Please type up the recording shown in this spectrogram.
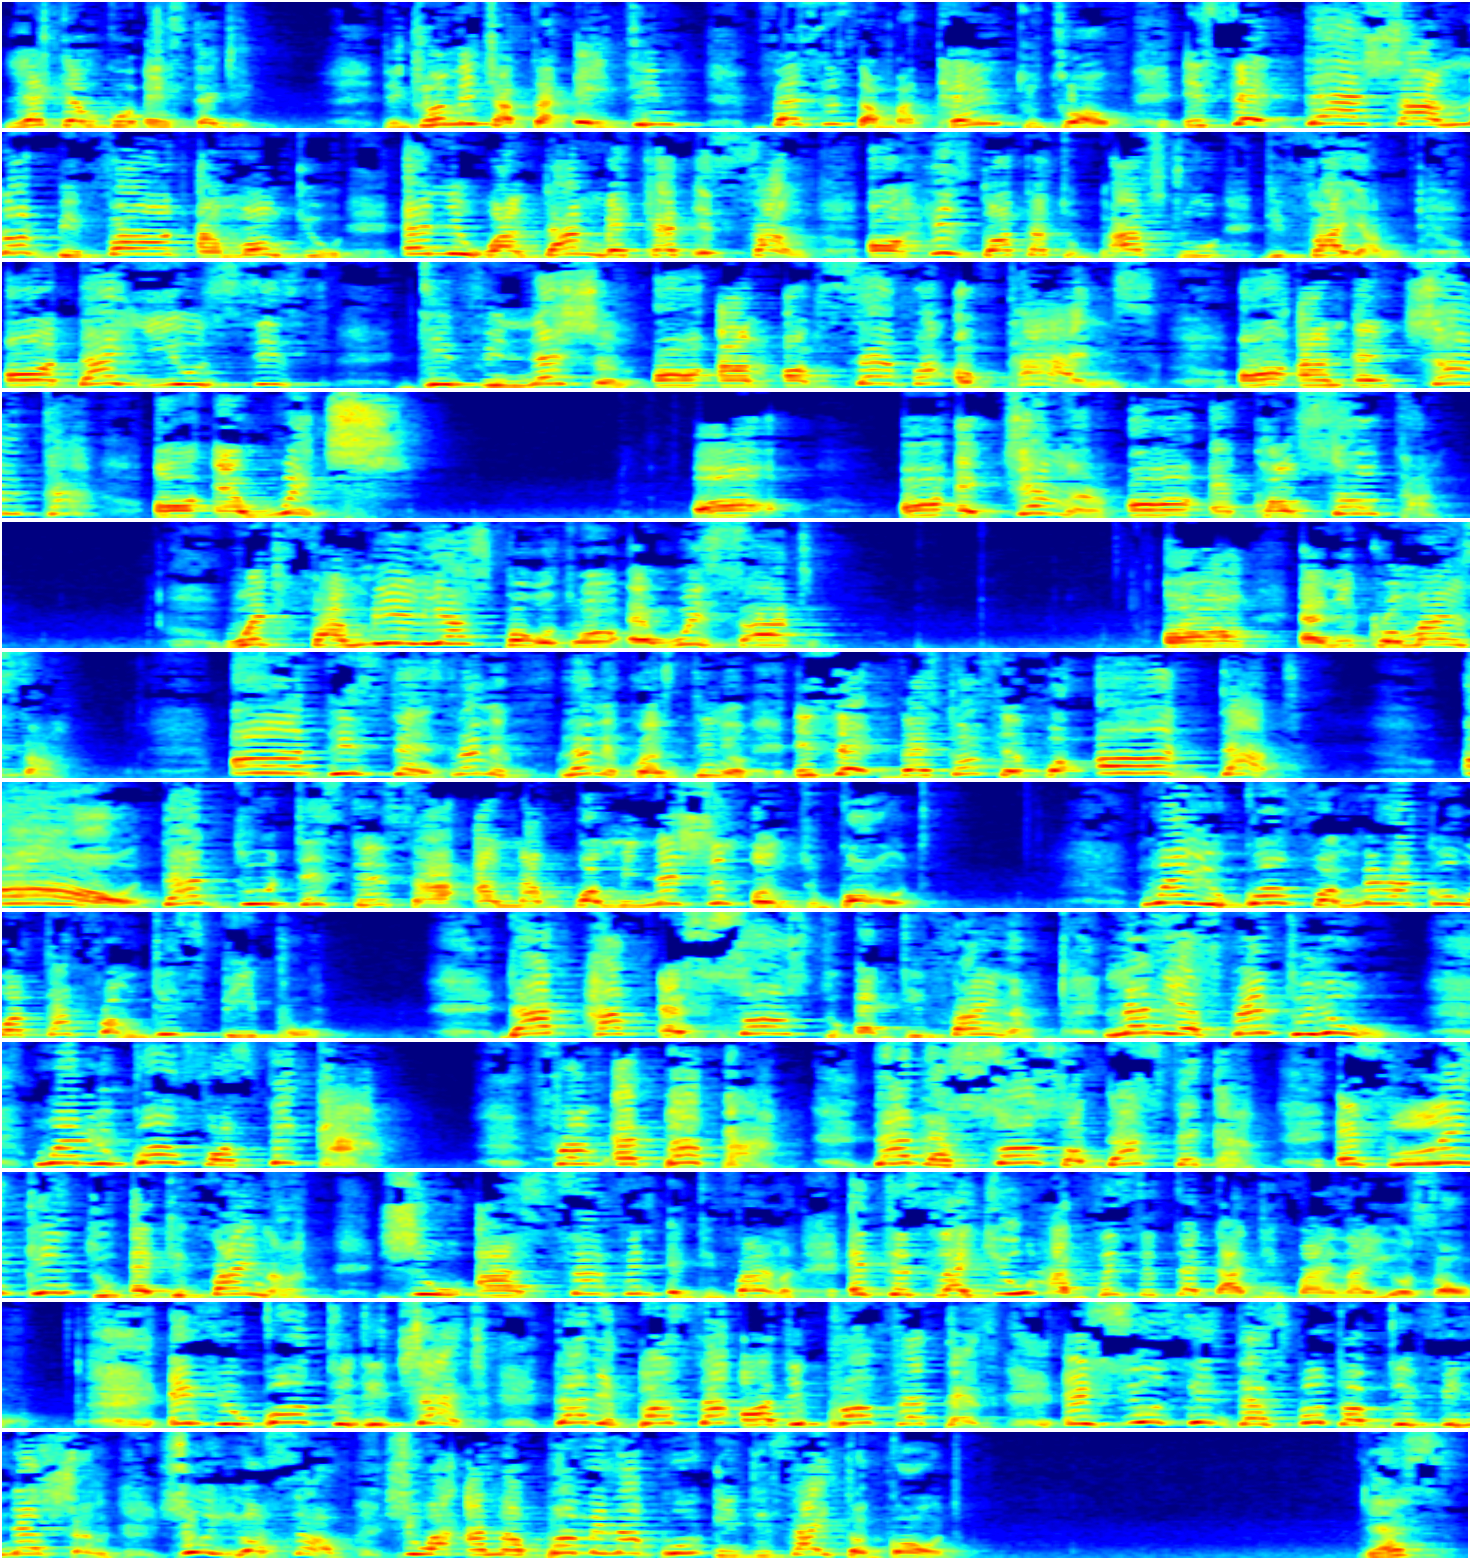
Let them go and study. Deuteronomy chapter 18, verses number 10 to 12. It said, There shall not be found among you anyone that maketh his son or his daughter to pass through the fire, or that uses divination, or an observer of times, or an enchanter, or a witch, or, or a charmer, or a consulter, with familiar spirit, or a wizard, or a necromancer. All these things let me let me continue. It said verse 12 said for all that all that do these things are an abomination unto god when you go for miracle water from these people that have a source to a diviner let me explain to you. When you go for sticker from a papa that the source of that sticker is linking to a diviner you are serving a diviner. It is like you have visited that diviner yourself if you go to the church that the pastor or the prophetess is using the spirit of divination, you yourself, you are an abominable in the sight of God. Yes?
